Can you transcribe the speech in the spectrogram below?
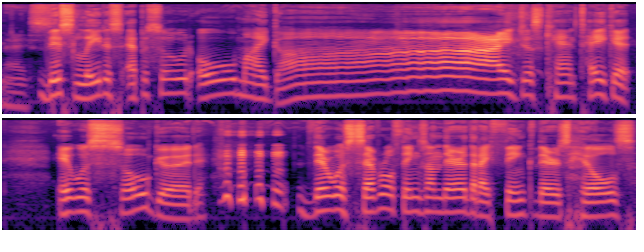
Nice. This latest episode, oh my god, I just can't take it. It was so good. there was several things on there that I think there's hills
